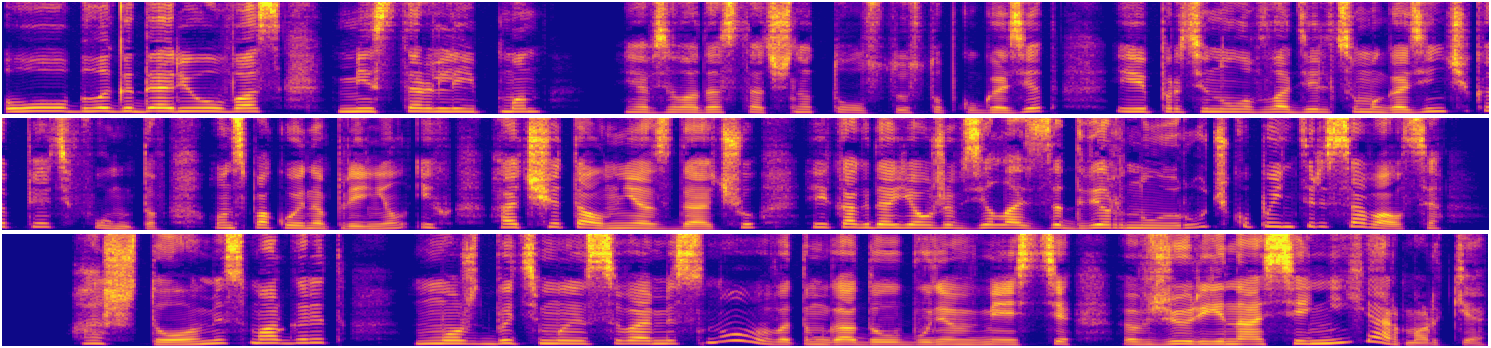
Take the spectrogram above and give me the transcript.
О, благодарю вас, мистер Липман. Я взяла достаточно толстую стопку газет и протянула владельцу магазинчика пять фунтов. Он спокойно принял их, отчитал мне сдачу, и когда я уже взялась за дверную ручку, поинтересовался. «А что, мисс Маргарет, может быть, мы с вами снова в этом году будем вместе в жюри на осенней ярмарке?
